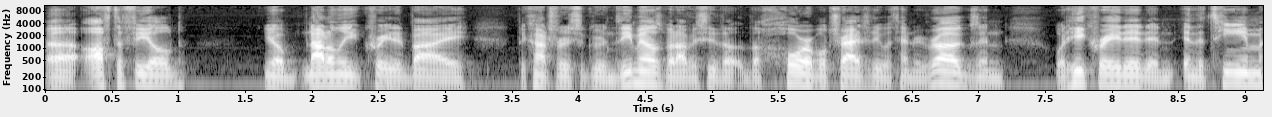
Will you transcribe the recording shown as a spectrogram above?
uh, off the field. You know, not only created by the controversy of Gruden's emails, but obviously the, the horrible tragedy with Henry Ruggs and what he created, and, and the team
